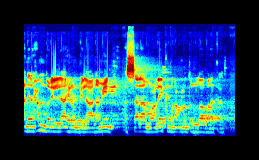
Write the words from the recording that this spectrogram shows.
আনিল হামদুলিল্লাহি রাব্বিল আলামিন। আসসালামু আলাইকুম রাহমাতুল্লাহি বারাকাতুহু।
